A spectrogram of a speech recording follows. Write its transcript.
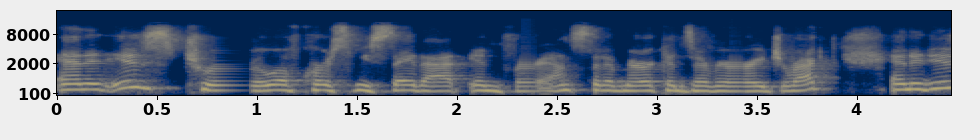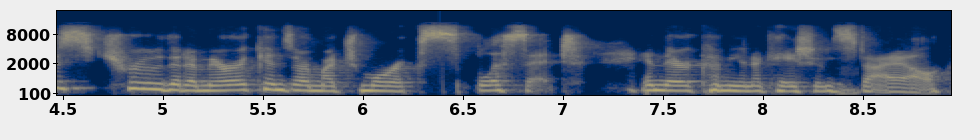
And it is true, of course, we say that in France that Americans are very direct. And it is true that Americans are much more explicit in their communication style.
